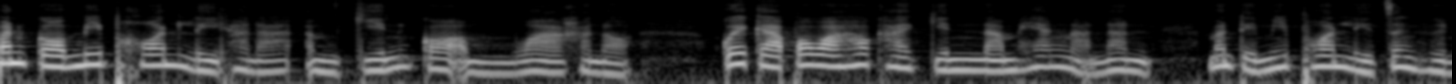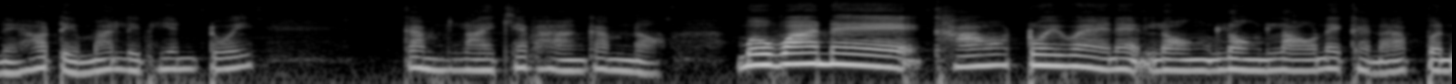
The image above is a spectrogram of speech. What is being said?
มันก็มีพรหลีค่ะนะอำกินก็อำว่าค่ะเนาะก้อยกาเพราะว่าเฮาคายกินน้ำแห้งหนานั่นมันติมีพรหลีจึงหือในเฮาเต็มาเลยเพี้ยนต้วยกำลายแค่พางกำเนาะ เมื่อว่าแน่ข้าวต้วยไว้เนี่ยลองลองเล่าในคณะเปิ้น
